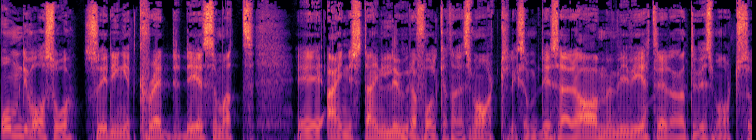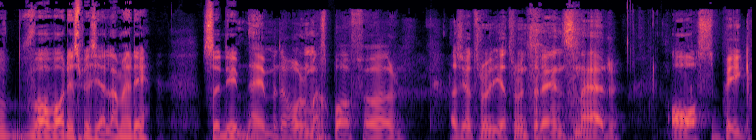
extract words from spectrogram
om det var så, så är det inget cred. Det är som att eh, Einstein lurar folk att han är smart. Liksom. Det är så ja men vi vet redan att du är smart, så vad var det speciella med det? Så det, Nej men det var väl mest bara för, alltså jag tror, jag tror inte det är en sån här asbig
